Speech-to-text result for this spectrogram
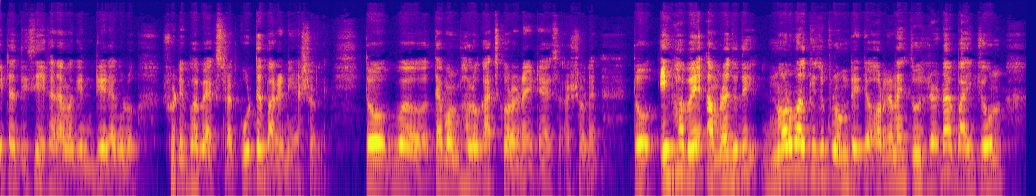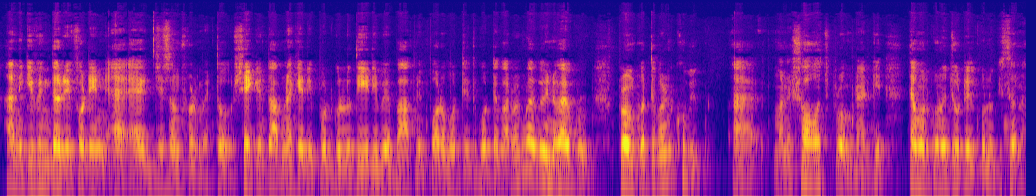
এটা দিছি, এখানে আমাকে ডেটাগুলো সঠিকভাবে এক্সট্রা করতে পারেনি আসলে। তো তেমন ভালো কাজ করে না এটা আসলে। তো এইভাবে আমরা যদি নর্মাল কিছু প্রম দিই, যে organize those data by zone and giving the report in JSON format তো সে কিন্তু আপনাকে রিপোর্টগুলো দিয়ে দিবে বা আপনি পরবর্তীতে করতে পারবেন বা বিভিন্নভাবে প্রম করতে পারেন। খুবই মানে সহজ প্রমটা আর কি। তেমন কোনো জটিল কোনো কিছু না।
